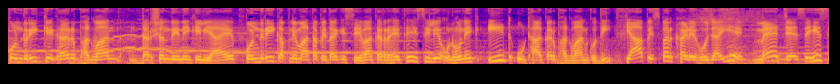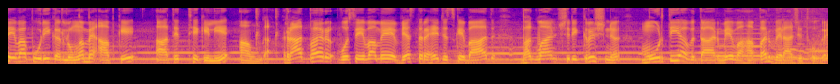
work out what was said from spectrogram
पुंडरीक के घर भगवान दर्शन देने के लिए आए। पुंडरीक अपने माता पिता की सेवा कर रहे थे, इसीलिए उन्होंने एक ईंट उठाकर भगवान को दी। कि आप इस पर खड़े हो जाइए, मैं जैसे ही सेवा पूरी कर लूँगा, मैं आपके आतिथ्य के लिए आऊँगा। रात भर वो सेवा में व्यस्त रहे, जिसके बाद भगवान श्री कृष्ण मूर्ति अवतार में वहाँ पर विराजित हो गए।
